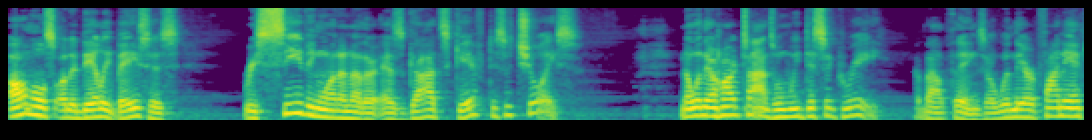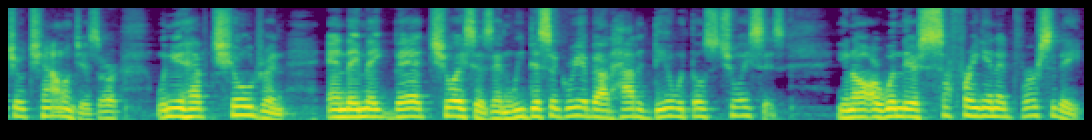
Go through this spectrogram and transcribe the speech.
almost on a daily basis receiving one another as God's gift is a choice. You know when there are hard times when we disagree about things or when there are financial challenges or when you have children and they make bad choices and we disagree about how to deal with those choices you know, or when they're suffering in adversity,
